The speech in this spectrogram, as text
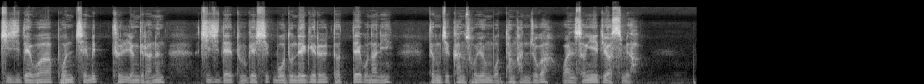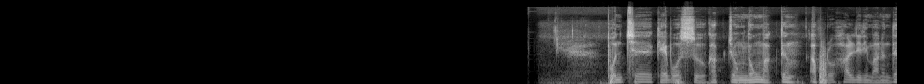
지지대와 본체 밑을 연결하는 지지대 두 개씩 모두 네 개를 덧대고 나니 듬직한 소형 모탕 한 조가 완성이 되었습니다. 본체 개보수 각종 농막 등 앞으로 할 일이 많은데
